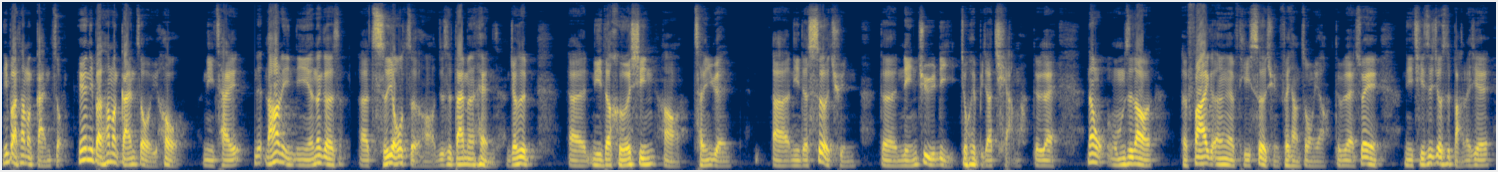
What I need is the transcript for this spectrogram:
你把他们赶走，因为你把他们赶走以后，你才，然后你你的那个呃持有者哈，就是 diamond hand，就是呃你的核心哈成员，呃你的社群的凝聚力就会比较强嘛，对不对？那我们知道，发一个 NFT 社群非常重要，对不对？所以你其实就是把那些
